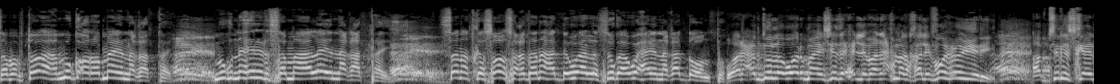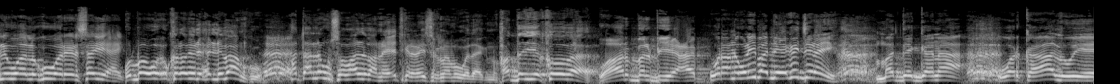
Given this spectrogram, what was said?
sababtoo ah mug oromay naqatay mugna irir samaalay naqatay. Sanadka soo socdana hadda waa la sugaa waxay naqa doonto. Waar cabdulla war mahayshida xildhibaan axmed khaliif wuxuu yidhi abtiriskeenni waa lagu wareersan yahay. Warba wuxuu kaloo yidhi xildhibaanku hadda annagu soomaalida baana cid kalena isirnama wadaagno. Hadda iyo kooba waar balbiyo cab. War ana welibaa dheega jiray. Ma degana warkaaduye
